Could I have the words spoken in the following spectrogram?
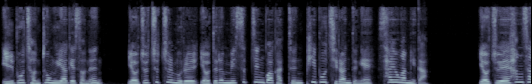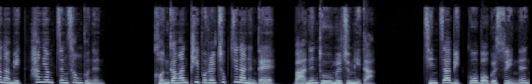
일부 전통의학에서는 여주 추출물을 여드름 및 습진과 같은 피부 질환 등에 사용합니다. 여주의 항산화 및 항염증 성분은 건강한 피부를 촉진하는 데 많은 도움을 줍니다. 진짜 믿고 먹을 수 있는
